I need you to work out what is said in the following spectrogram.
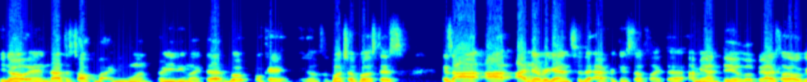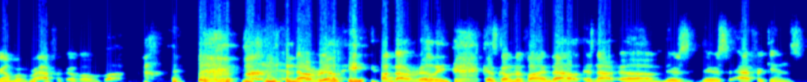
you know, and not to talk about anyone or anything like that, but okay, you know, there's a bunch of us that's because I, I I never got into the African stuff like that. I mean, I did a little bit. I was like, okay, I'm from Africa, blah blah blah. not really. I'm not really, because come to find out, it's not. Um, there's there's Africans,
